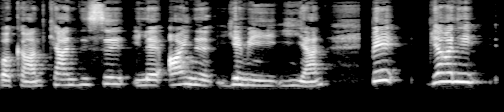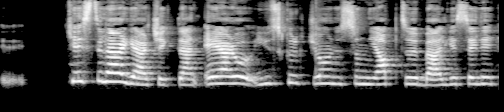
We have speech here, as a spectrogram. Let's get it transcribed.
bakan, kendisi ile aynı yemeği yiyen ve yani e, kestiler gerçekten. Eğer o 140 Journals'ın yaptığı belgeseli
